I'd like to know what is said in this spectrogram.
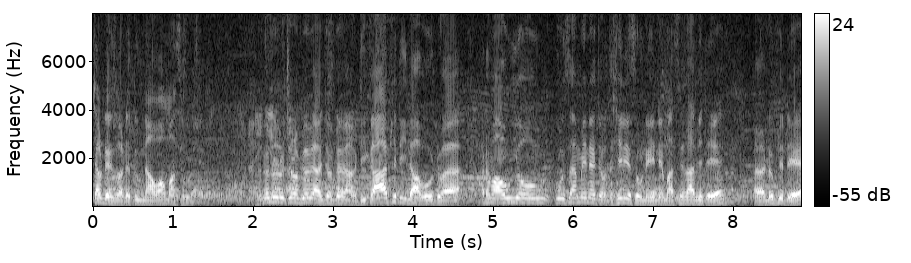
ကြောက်တယ်ဆိုတာသူနာဝါမှာဆိုတာပေါ့ တို့တို့ကျွန်တော်ပြောပြအောင်ကျွန်တော်ပြောပြအောင်ဒီကားဖြစ်တည်လာဖို့အတွက်ပထမဦးဆုံးကိုစမ်းမင်းနဲ့ကျွန်တော်တချင်းနေစုံနေနေမှာစဉ်းစားဖြစ်တယ်အဲလုပ်ဖြစ်တယ်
